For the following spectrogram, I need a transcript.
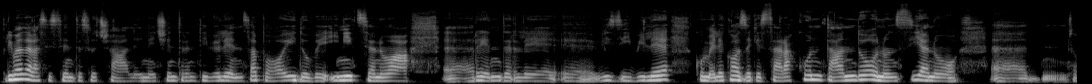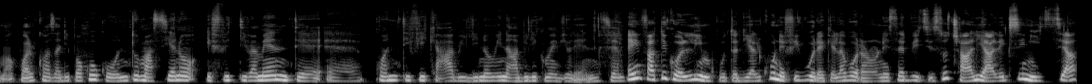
prima dall'assistente sociale nei centri antiviolenza, poi dove iniziano a eh, renderle eh, visibile come le cose che sta raccontando non siano eh, insomma qualcosa di poco conto, ma siano effettivamente eh, quantificabili, nominabili come violenze. E infatti con l'input di alcune figure che lavorano nei servizi sociali, Alex inizia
